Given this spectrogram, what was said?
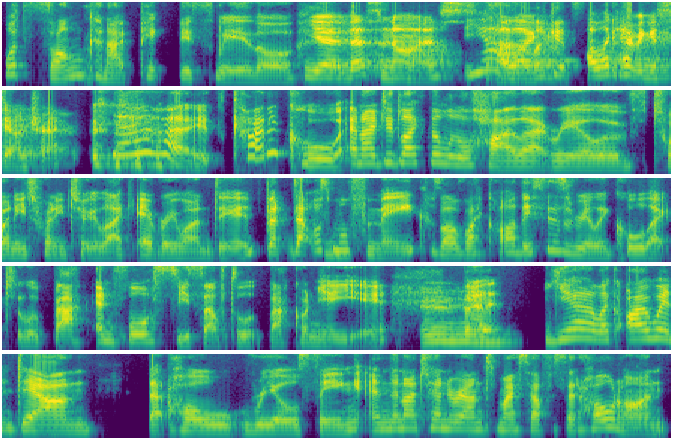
what song can I pick this with? Or yeah, that's nice. Yeah, I like, like it's, I like having a soundtrack. yeah, it's kind of cool. And I did like the little highlight reel of 2022, like everyone did. But that was more for me because I was like, oh, this is really cool, like to look back and force yourself to look back on your year. Mm-hmm. But yeah, like I went down that whole reels thing. And then I turned around to myself and said, hold on,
